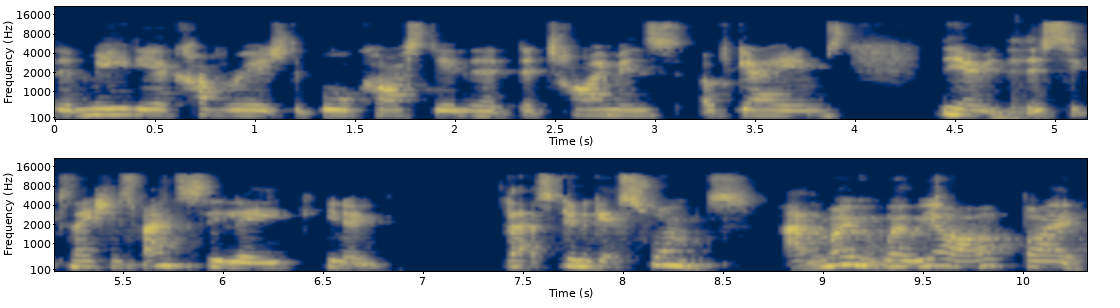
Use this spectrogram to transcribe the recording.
the media coverage, the broadcasting, the, the timings of games, you know, the Six Nations Fantasy League, you know, that's going to get swamped at the moment where we are by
